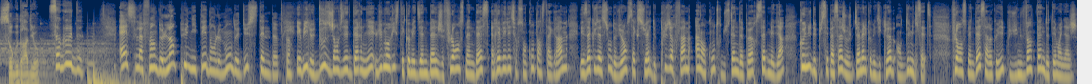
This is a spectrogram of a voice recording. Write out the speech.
So Good Radio. So Good est-ce la fin de l'impunité dans le monde du stand-up? Et oui, le 12 janvier dernier, l'humoriste et comédienne belge Florence Mendes révélait sur son compte Instagram les accusations de violences sexuelles de plusieurs femmes à l'encontre du stand-upper Seb Melia, connu depuis ses passages au Jamel Comedy Club en 2007. Florence Mendes a recueilli plus d'une vingtaine de témoignages.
